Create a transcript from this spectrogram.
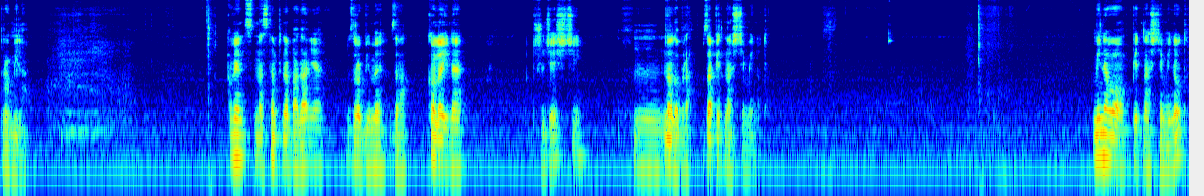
promila. A więc następne badanie zrobimy za kolejne 30. Mm, No dobra, za 15 minut. Minęło 15 minut,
